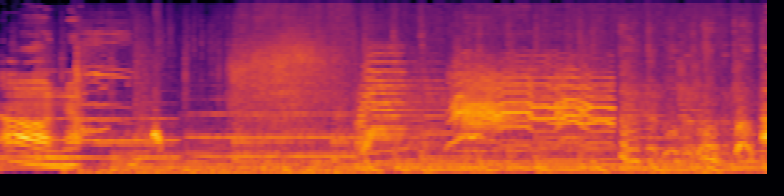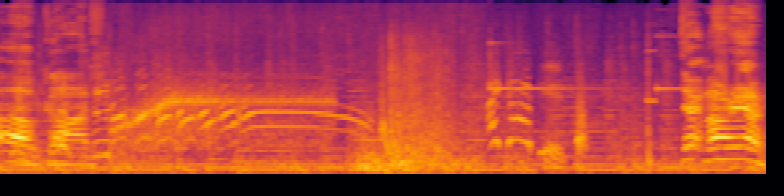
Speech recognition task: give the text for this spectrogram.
Oh no. Oh god. I it! Do it, Mario!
